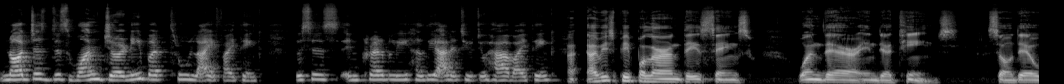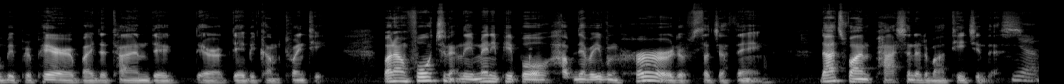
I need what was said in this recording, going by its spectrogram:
not just this one journey, but through life. I think this is incredibly healthy attitude to have. I think uh, I, wish people learn these things when they're in their teens, so they will be prepared by the time they they they become 20. But unfortunately, many people have never even heard of such a thing. That's why I'm passionate about teaching this. Yeah.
